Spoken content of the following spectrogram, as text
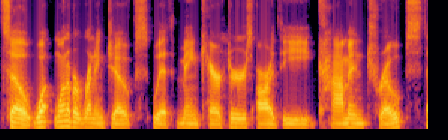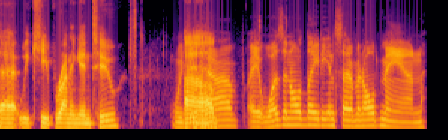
so what one of our running jokes with main characters are the common tropes that we keep running into we did um, have it was an old lady instead of an old man.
